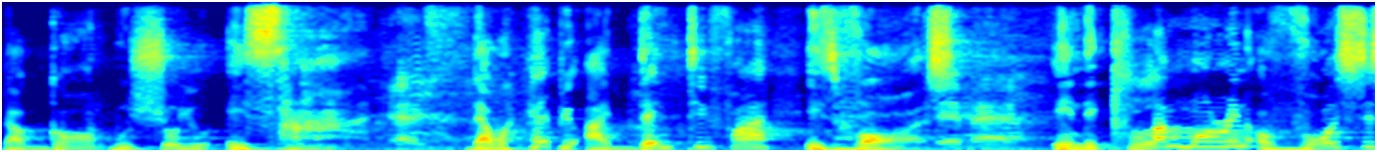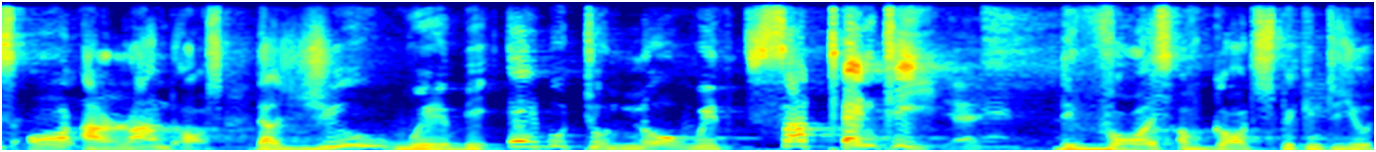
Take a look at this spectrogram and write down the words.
that God will show you a sign yes. that will help you identify his voice. Amen. In the clamoring of voices all around us, that you will be able to know with certainty yes. the voice of God speaking to you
